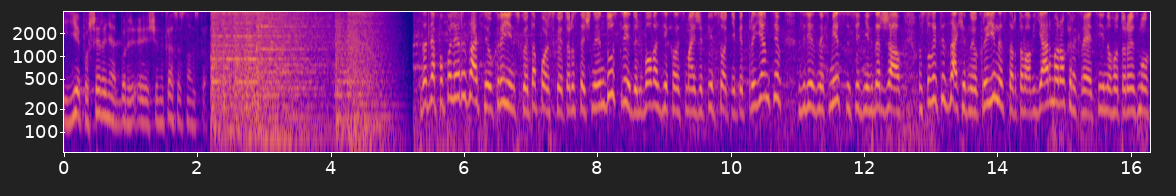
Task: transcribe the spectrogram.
є поширення борщівника сосновського. Задля популяризації української та польської туристичної індустрії до Львова з'їхалось майже півсотні підприємців з різних міст сусідніх держав. У столиці Західної України стартував ярмарок рекреаційного туризму.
